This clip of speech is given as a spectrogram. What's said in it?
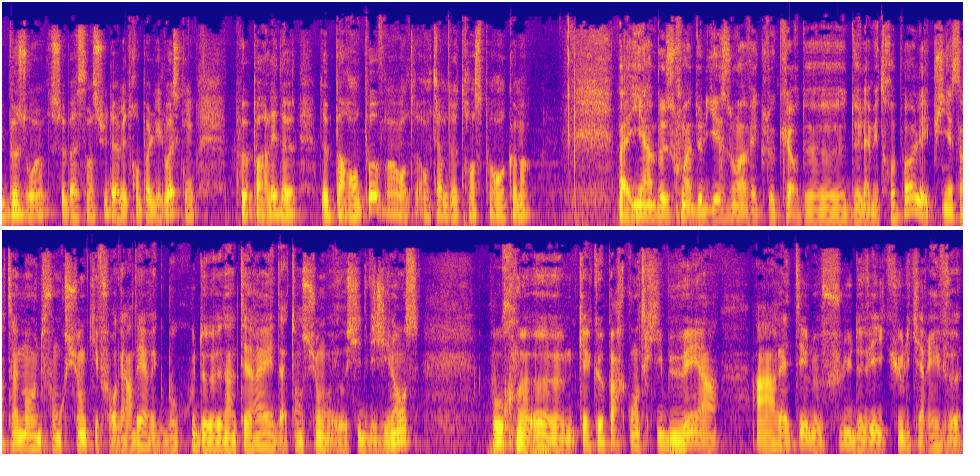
besoins de ce bassin sud de la métropole lilloise qu'on peut parler de, parents pauvres hein, en, termes de transport en commun? Bah, il y a un besoin de liaison avec le cœur de, la métropole, et puis il y a certainement une fonction qu'il faut regarder avec beaucoup d'intérêt et d'attention et aussi de vigilance pour euh, quelque part contribuer à, arrêter le flux de véhicules qui arrivent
